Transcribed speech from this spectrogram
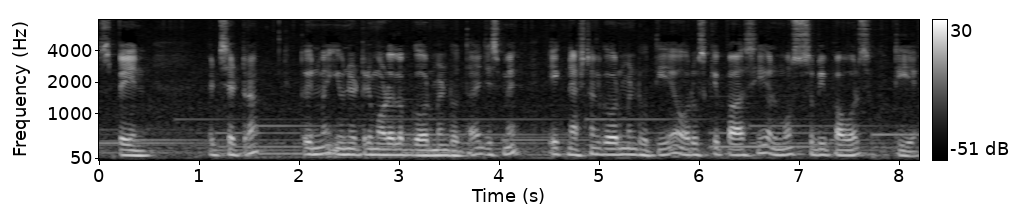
Spain etcetera तो इनमें यूनिटरी मॉडल ऑफ़ गवर्नमेंट होता है, जिसमें एक नेशनल गवर्नमेंट होती है और उसके पास ही ऑलमोस्ट सभी पावर्स होती है।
